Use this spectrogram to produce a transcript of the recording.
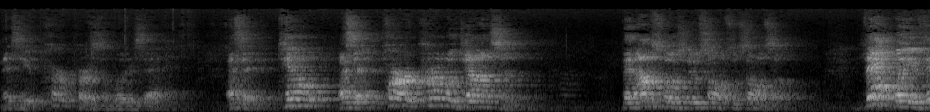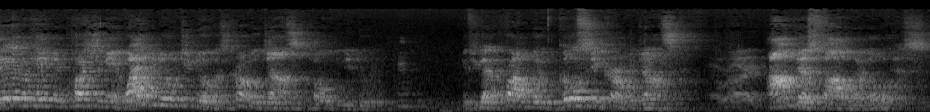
And they said, per person, what is that? I said, tell, I said, per Colonel Johnson, that I'm supposed to do so-and-so, so-and-so. That way, if they ever came and questioned me, why do you do what you're doing? Because Colonel Johnson told me to do it. If you got a problem with it, go see Colonel Johnson. All right. I'm just following orders.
